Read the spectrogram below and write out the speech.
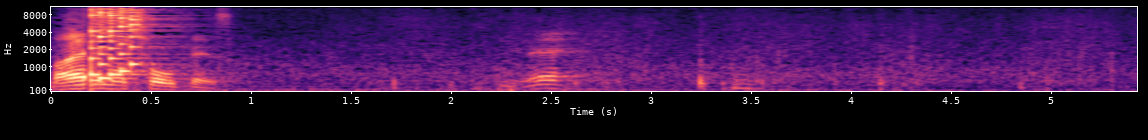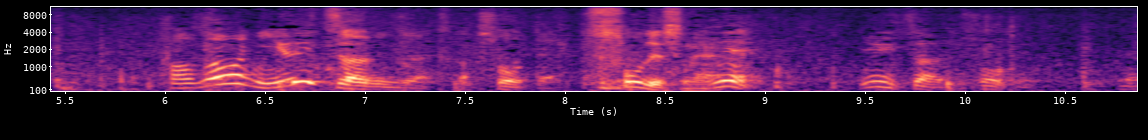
前の商店さん。ね。田沢に唯一あるんじゃないですか商店。そうですね。ね。唯一ある商店。ね。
